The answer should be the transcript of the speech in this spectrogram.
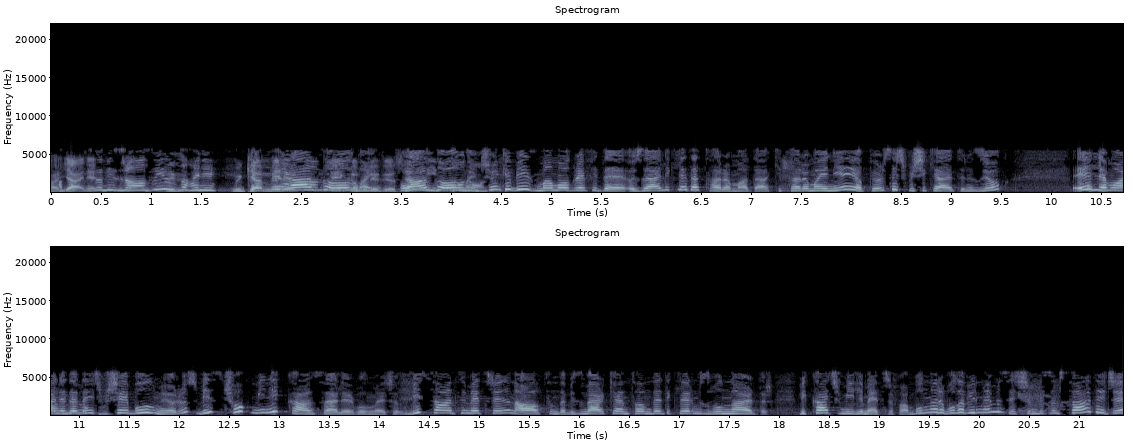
Ha, Yani yani biz razıyız siz da hani mükemmeli Razı neyi kabul olmayın. ediyorsunuz? Razı Olmayın, on. Çünkü biz mamografide özellikle de taramada ki taramayı niye yapıyoruz? Hiçbir şikayetiniz yok. Elle Tabii, muayenede yok de mu? hiçbir şey bulmuyoruz. Biz çok minik kanserleri bulmaya çalışıyoruz. Bir santimetrenin altında. Bizim erken tanı dediklerimiz bunlardır. Birkaç milimetre falan. Bunları bulabilmemiz için bizim sadece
